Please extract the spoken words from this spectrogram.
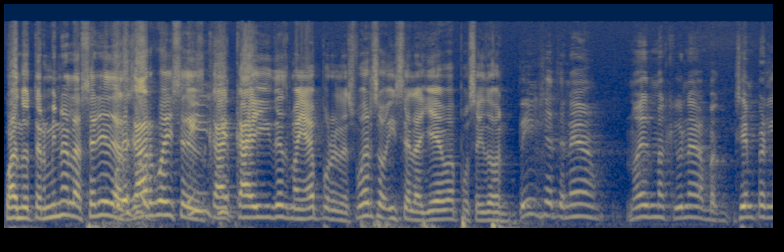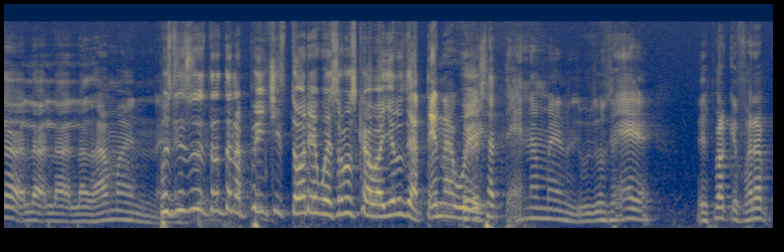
Cuando termina la serie de Asgard, güey, se desca- cae desmayada por el esfuerzo y se la lleva Poseidón. Pinche Atenea. No es más que una. Siempre es la, la, la, la dama en. Pues en de eso se este- trata la pinche historia, güey. Son los caballeros de Atena, Pero güey. es Atena, man. Yo no sé. Es para que fuera.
